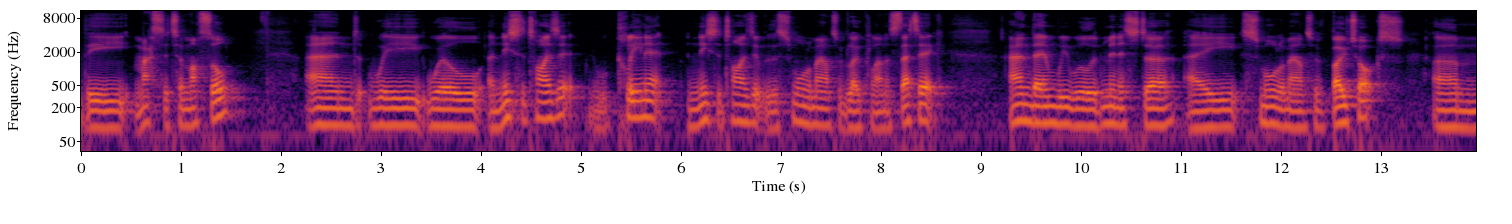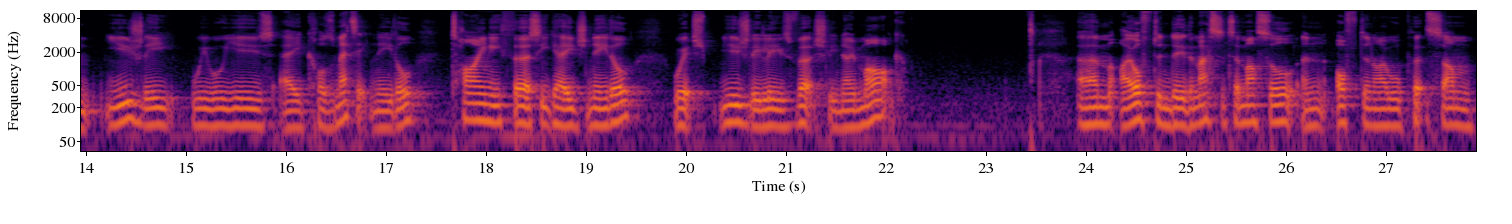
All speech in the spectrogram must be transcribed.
the masseter muscle and we will anaesthetize it, we'll clean it, anaesthetize it with a small amount of local anaesthetic, and then we will administer a small amount of Botox. Um, usually we will use a cosmetic needle, tiny 30 gauge needle, which usually leaves virtually no mark. Um, I often do the masseter muscle and often I will put some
